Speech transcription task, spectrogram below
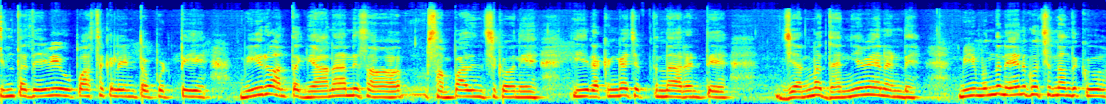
ఇంత దేవి ఉపాసకులు ఏంటో పుట్టి మీరు అంత జ్ఞానాన్ని సంపాదించుకొని ఈ రకంగా చెప్తున్నారంటే జన్మ ధన్యమేనండి. మీ ముందు నేను కూర్చున్నందుకు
